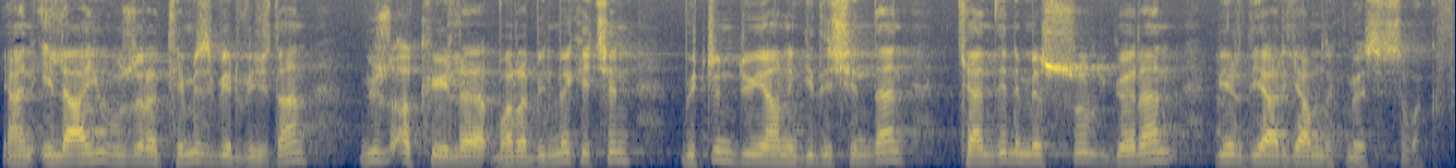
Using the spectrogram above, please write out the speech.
Yani ilahi huzura temiz bir vicdan, yüz akıyla varabilmek için bütün dünyanın gidişinden kendini mesul gören bir diyar yamlık müessesi vakıf.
